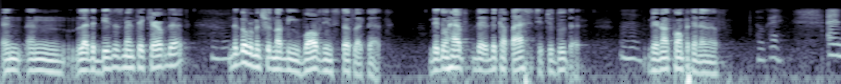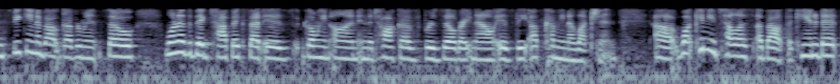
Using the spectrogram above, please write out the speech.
and and let the businessmen take care of that. Mm-hmm. The government should not be involved in stuff like that. They don't have the, the capacity to do that. Mm-hmm. They're not competent enough. Okay. And speaking about government, so one of the big topics that is going on in the talk of Brazil right now is the upcoming election. Uh, what can you tell us about the candidates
